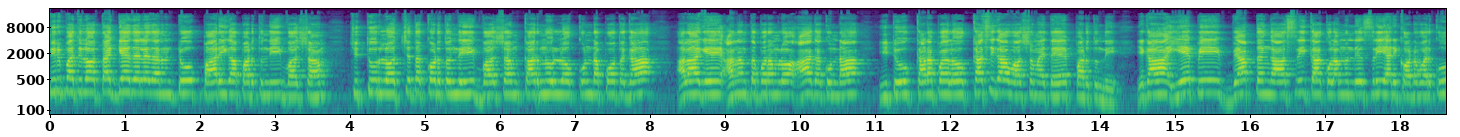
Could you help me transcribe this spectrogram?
తిరుపతిలో తగ్గేదే లేదంటూ భారీగా పడుతుంది వర్షం. చిత్తూరులో చిత కొడుతుంది వర్షం. కర్నూలులో కుండపోతగా అలాగే అనంతపురంలో ఆగకుండా ఇటు కడపలో కసిగా వర్షం అయితే పడుతుంది. ఇక ఏపీ వ్యాప్తంగా శ్రీకాకుళం నుండి శ్రీహరికోట వరకు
